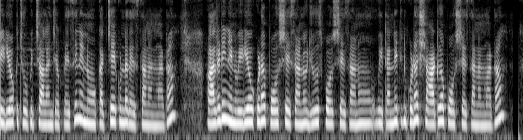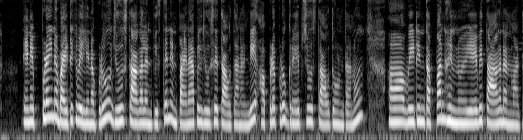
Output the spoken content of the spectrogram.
వీడియోకి చూపించాలని చెప్పేసి నేను కట్ చేయకుండా తెస్తానమాట ఆల్రెడీ నేను వీడియో కూడా పోస్ట్ చేశాను జ్యూస్ పోస్ట్ చేశాను. వీటన్నిటిని కూడా షార్ట్గా పోస్ట్ చేశాను అనమాట నేను ఎప్పుడైనా బయటికి వెళ్ళినప్పుడు జ్యూస్ తాగాలనిపిస్తే నేను పైనాపిల్ జ్యూసే తాగుతానండి. అప్పుడప్పుడు గ్రేప్స్ జ్యూస్ తాగుతూ ఉంటాను. వీటిని తప్ప నేను ఏవి తాగనమాట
